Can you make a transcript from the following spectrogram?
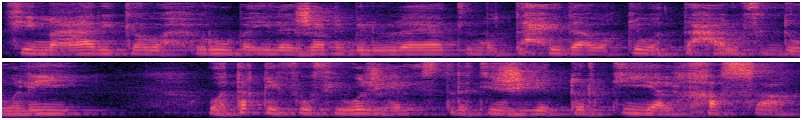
في معارك وحروب إلى جانب الولايات المتحدة وقوى التحالف الدولي. وتقف في وجه الاستراتيجية التركية الخاصة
